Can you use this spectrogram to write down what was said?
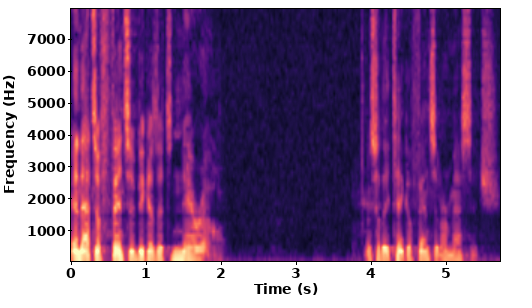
And that's offensive because it's narrow. And so they take offense at our message.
